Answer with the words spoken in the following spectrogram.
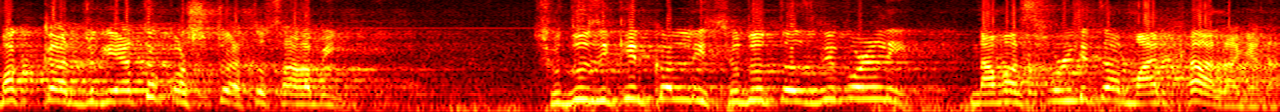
মক্কার যুগে এত কষ্ট, এত সাহাবি। শুধু জিকির করলি, শুধু তসবি পড়লি, নামাজ পড়লি তো আর মার খাওয়া লাগে না।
